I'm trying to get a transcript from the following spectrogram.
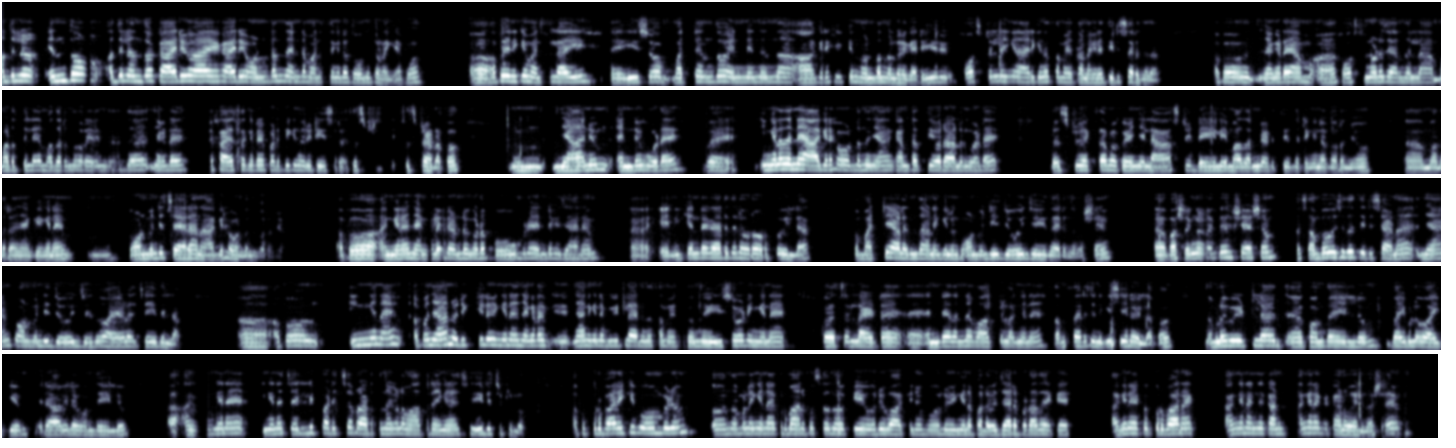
അതിൽ എന്തോ അതിലെന്തോ കാര്യമായ കാര്യം ഉണ്ടെന്ന് എന്റെ മനസ്സിങ്ങനെ തോന്നി തുടങ്ങി അപ്പൊ ആ, അപ്പൊ എനിക്ക് മനസ്സിലായി. ഈശോ മറ്റെന്തോ എന്നിൽ നിന്ന് ആഗ്രഹിക്കുന്നുണ്ടെന്നുള്ളൊരു കാര്യം. ഈ ഒരു ഹോസ്റ്റലിൽ ഇങ്ങനെ ആയിരിക്കുന്ന സമയത്താണ് അങ്ങനെ തിരിച്ചറിഞ്ഞത്. അപ്പൊ ഞങ്ങളുടെ ആ ഹോസ്റ്റലിനോട് ചേർന്നുള്ള മഠത്തിലെ മദർ എന്ന് പറയുന്നത് ഞങ്ങളുടെ ഹയർ സെക്കൻഡറി പഠിപ്പിക്കുന്ന ഒരു ടീച്ചർ സിസ്റ്ററാണ്. അപ്പം ഞാനും എന്റെ കൂടെ ഇങ്ങനെ തന്നെ ആഗ്രഹം ഉണ്ടെന്ന് ഞാൻ കണ്ടെത്തിയ ഒരാളും കൂടെ പ്ലസ് ടു എക്സാം ഒക്കെ കഴിഞ്ഞ് ലാസ്റ്റ് ഡെയിലി മദറിന്റെ അടുത്ത് ചെന്നിട്ട് ഇങ്ങനെ പറഞ്ഞു. മദറെ ഞങ്ങൾക്ക് ഇങ്ങനെ കോൺവെന്റിൽ ചേരാൻ ആഗ്രഹം ഉണ്ടെന്ന് പറഞ്ഞു. അപ്പോ അങ്ങനെ ഞങ്ങൾ രണ്ടും കൂടെ പോകുമ്പോഴേ എന്റെ വിചാരം എനിക്ക് എന്റെ കാര്യത്തിൽ ഒരു ഉറപ്പുമില്ല അപ്പൊ മറ്റേ ആൾ എന്താണെങ്കിലും കോൺവെന്റിൽ ജോയിൻ ചെയ്യുന്നായിരുന്നു പക്ഷെ വർഷങ്ങൾക്ക് ശേഷം സംഭവിച്ചത് തിരിച്ചാണ് ഞാൻ കോൺവെന്റിൽ ജോയിൻ ചെയ്തു അയാൾ ചെയ്തില്ല അപ്പോ ഇങ്ങനെ അപ്പൊ ഞാൻ ഒരിക്കലും ഇങ്ങനെ ഞങ്ങളുടെ ഞാൻ ഇങ്ങനെ വീട്ടിലായിരുന്ന സമയത്തൊന്നും ഈശോട് ഇങ്ങനെ പേഴ്സണലായിട്ട് എ എന്റെ തന്നെ വാക്കുകൾ അങ്ങനെ സംസാരിച്ച് എനിക്ക് ശീലമില്ല. അപ്പൊ നമ്മൾ വീട്ടിൽ കൊന്തയിലും ബൈബിൾ വായിക്കും, രാവിലെ കൊന്ത ചൊല്ലും. അ അങ്ങനെ ഇങ്ങനെ ചൊല്ലി പഠിച്ച പ്രാർത്ഥനകൾ മാത്രമേ ഇങ്ങനെ ശീലിച്ചിട്ടുള്ളൂ. അപ്പൊ കുർബാനയ്ക്ക് പോകുമ്പോഴും നമ്മളിങ്ങനെ കുർബാന പുസ്തകം നോക്കി ഒരു വാക്കിന് പോലും ഇങ്ങനെ പല വിചാരപ്പെടാതെയൊക്കെ അങ്ങനെയൊക്കെ കുർബാന അങ്ങനെ അങ്ങ് അങ്ങനെയൊക്കെ കാണുമായിരുന്നു. പക്ഷെ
